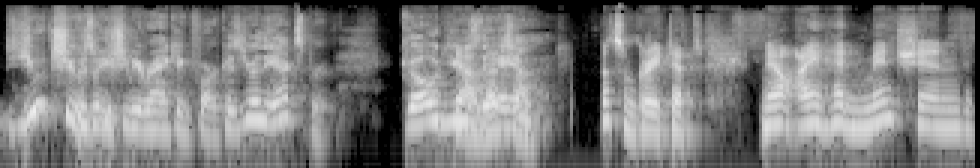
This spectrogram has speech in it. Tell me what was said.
you choose what you should be ranking for because you're the expert. Go use yeah, the AI. Some, that's some great tips. Now, I had mentioned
